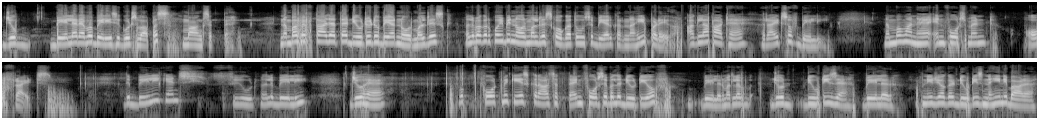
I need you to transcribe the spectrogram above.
जो बेलर है वो बेली से गुड्स वापस मांग सकता है। नंबर फिफ्थ आ जाता है duty to bear normal risk मतलब अगर कोई भी नॉर्मल रिस्क होगा तो उसे बेयर करना ही पड़ेगा। अगला पार्ट है rights of bailee number one है enforcement of rights the bailee can sue मतलब बेली जो है वो कोर्ट में केस करा सकता है enforceable the duty of bailor मतलब जो ड्यूटीज़ हैं बेलर अपनी जो अगर ड्यूटीज़ नहीं निभा रहा है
